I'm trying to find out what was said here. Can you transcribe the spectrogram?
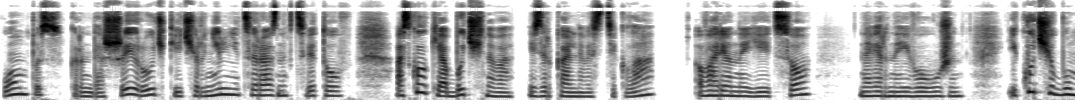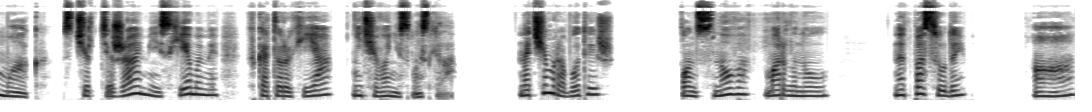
компас, карандаши, ручки и чернильницы разных цветов, осколки обычного и зеркального стекла, вареное яйцо, наверное, его ужин, и куча бумаг с чертежами и схемами, в которых я ничего не смыслила. «Над чем работаешь?» Он снова моргнул. «Над посудой». «А,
